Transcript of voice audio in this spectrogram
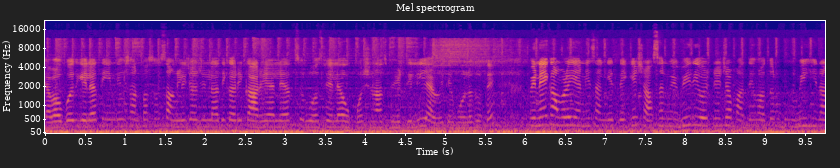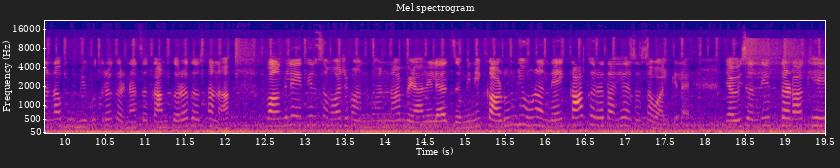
याबाबत गेल्या तीन दिवसांपासून सांगलीच्या जिल्हाधिकारी कार्यालयात सुरू असलेल्या उपोषणास भेट दिली. यावेळी ते बोलत होते. विनय कांबळे यांनी सांगितले की शासन विविध योजनेच्या माध्यमातून भूमिहीनांना भूमिपुत्र करण्याचं काम करत असताना वांगले येथील समाज बांधवांना मिळालेल्या जमिनी काढून घेऊन अन्याय का करत आहे असा सवाल केला आहे यावेळी संदीप तडाखे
